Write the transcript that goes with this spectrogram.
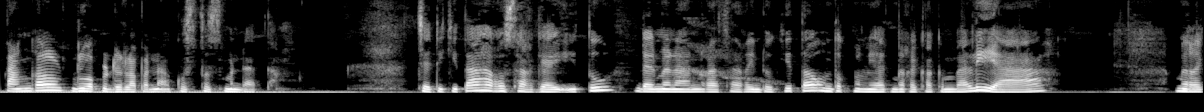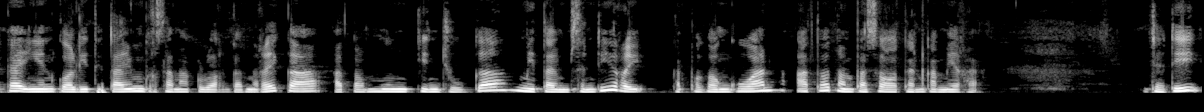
tanggal 28 Agustus mendatang. Jadi kita harus hargai itu dan menahan rasa rindu kita untuk melihat mereka kembali ya. Mereka ingin quality time bersama keluarga mereka atau mungkin juga me time sendiri tanpa gangguan atau tanpa sorotan kamera. Jadi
